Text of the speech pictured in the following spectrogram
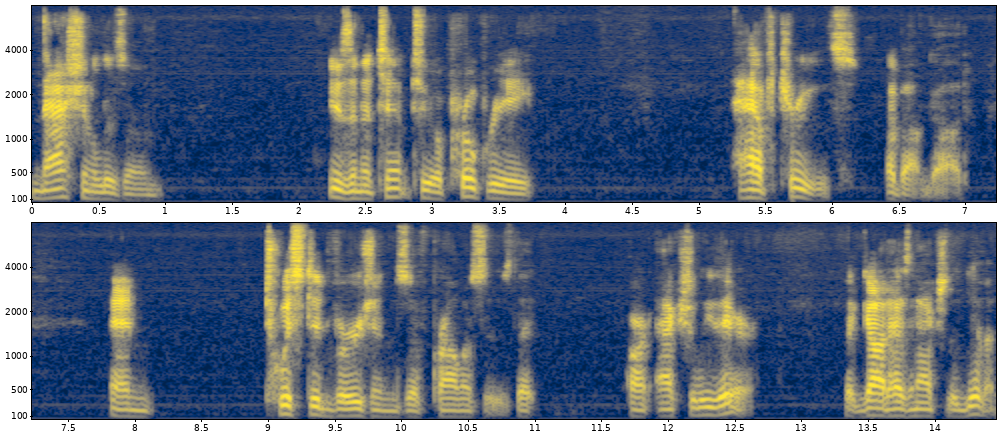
nationalism is an attempt to appropriate half truths about God and twisted versions of promises that aren't actually there, that God hasn't actually given.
